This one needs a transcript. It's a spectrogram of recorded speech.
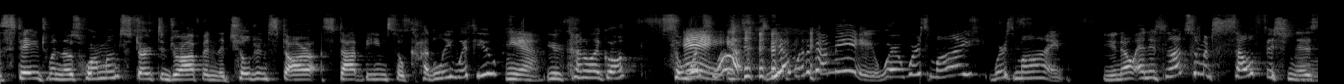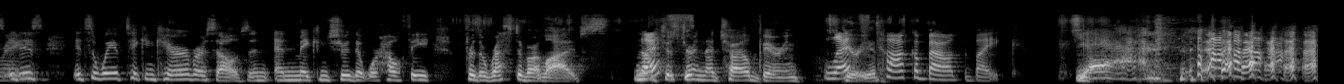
stage, when those hormones start to drop and the children start stop being so cuddly with you, Yeah. you're kind of like, oh, so Hey. what's left? yeah, what about me? Where, where's my, where's mine? You know, and it's not so much selfishness. Right. It is, it's a way of taking care of ourselves and, and making sure that we're healthy for the rest of our lives, not Let's- just during that childbearing period. Let's talk about the bike. Yeah.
